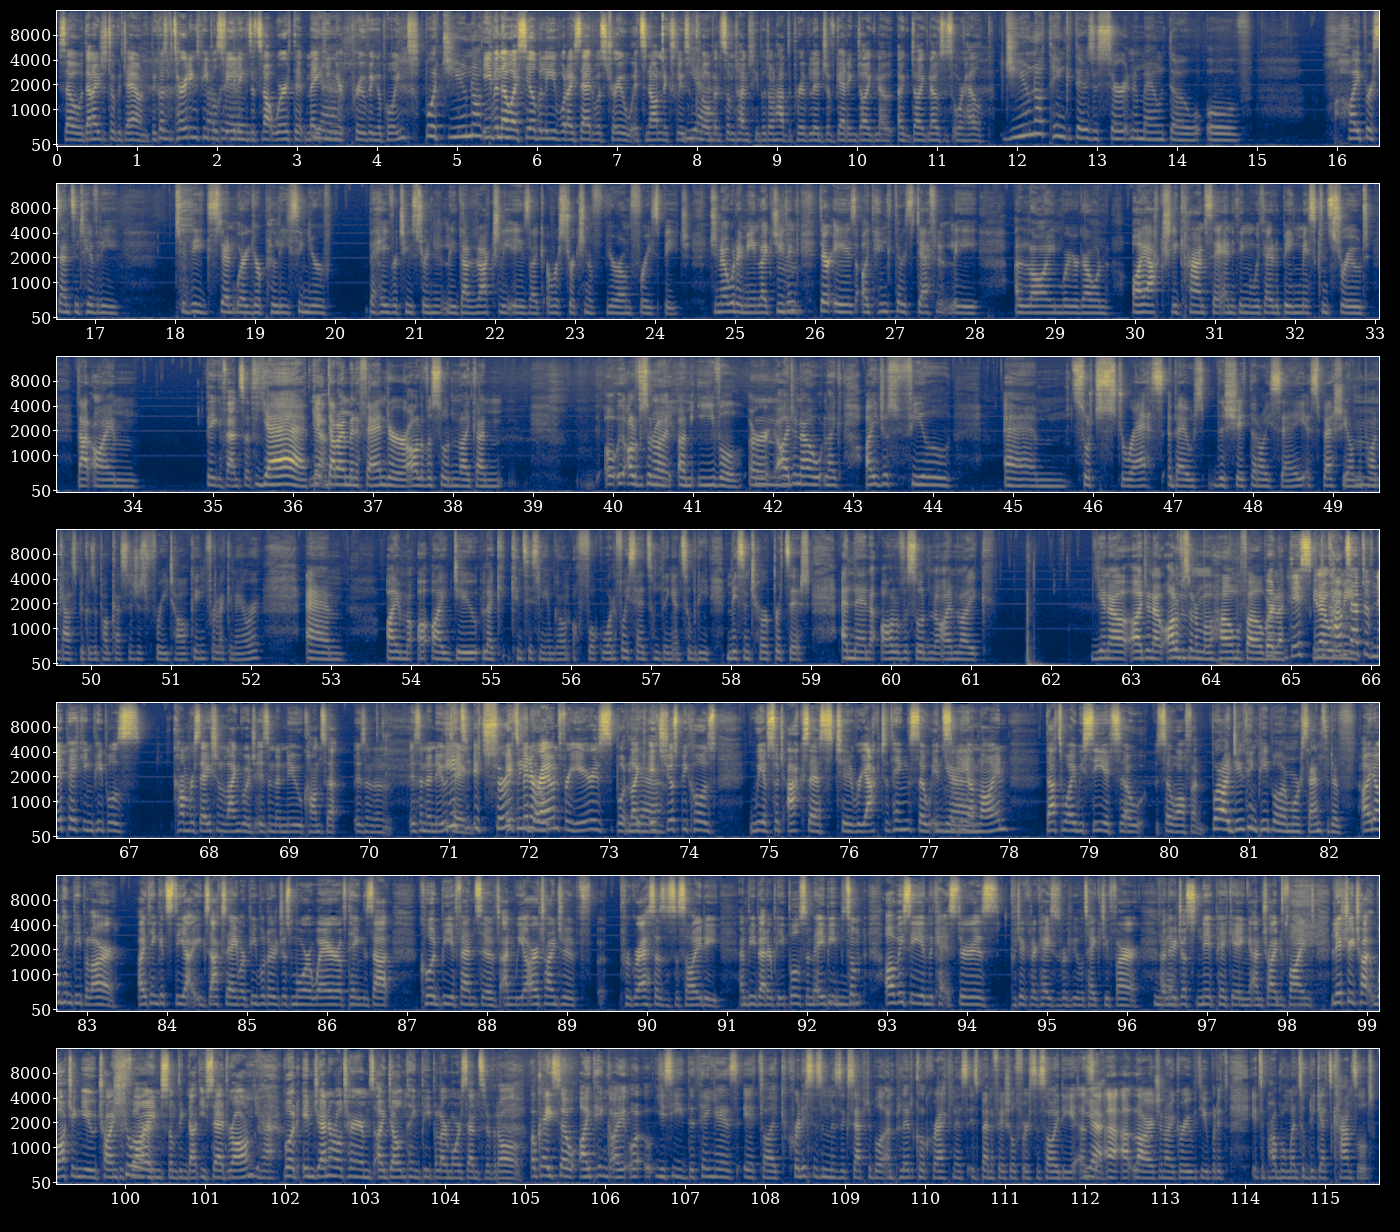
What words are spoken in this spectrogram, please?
so then I just took it down because if it's hurting oh, people's Okay. feelings it's not worth it making Yeah. your proving a point But do you not? even though I still believe what I said was true, it's not an exclusive Yeah. club, and sometimes people don't have the privilege of getting diagno- a diagnosis or help. Do you not think there's a certain amount though of hypersensitivity to the extent where you're policing your behavior too stringently that it actually is like a restriction of your own free speech? Do you know what I mean? Like, do you think mm. there is? I think there's definitely a line where you're going. I actually can't say anything without it being misconstrued that I'm Big offensive. yeah, Yeah. that I'm an offender. All of a sudden, like I'm. All of a sudden, I, I'm evil, or Mm. I don't know. Like I just feel um such stress about the shit that I say, especially on the Mm. podcast because the podcast is just free talking for like an hour. Um, I'm I- I do like consistently. I'm going. Oh fuck! What if I said something and somebody misinterprets it, and then all of a sudden I'm like. You know, I don't know. All of a mm. sudden, I'm a homophobe, or like this you know the what I mean? concept of nitpicking people's conversational language isn't a new concept. Isn't a isn't a new It's- thing. it's certainly it's been though- around for years, but like Yeah. it's just because we have such access to react to things so instantly Yeah. online. That's why we see it so so often. But I do think people are more sensitive. I don't think people are. I think it's the exact same, or people are just more aware of things that could be offensive, and we are trying to f- progress as a society and be better people. So maybe Mm. some obviously in the case there is particular cases where people take too far and they're just nitpicking and trying to find literally try watching you trying to Sure. find something that you said wrong. Yeah. But in general terms, I don't think people are more sensitive at all. Okay, so I think I uh, you see the thing is it's like criticism is acceptable and political correctness is beneficial for society as Yeah. uh, at large and I agree with you but it's it's a problem when somebody gets cancelled.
